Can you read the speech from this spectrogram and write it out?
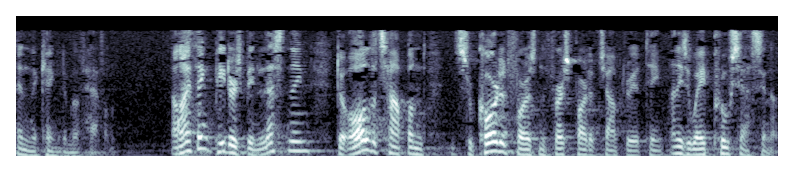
in the kingdom of heaven. And I think Peter's been listening to all that's happened. It's recorded for us in the first part of chapter 18, and he's away processing it.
